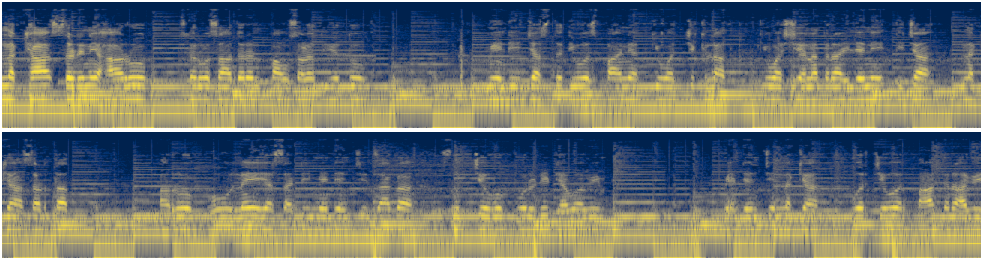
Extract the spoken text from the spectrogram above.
नख्या सडणे हा रोग सर्वसाधारण पावसाळ्यात येतो. मेंढी जास्त दिवस पाण्यात किंवा चिखलात किंवा शेणात राहिल्याने तिच्या नख्या सडतात. हा रोग होऊ नये यासाठी मेंढ्यांची जागा स्वच्छ व कोरडी ठेवावी. मेंढ्यांचे नख्या वरचेवर पाहत राहावे.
